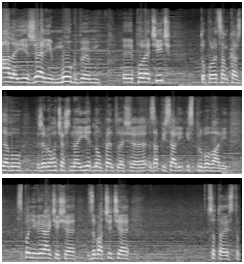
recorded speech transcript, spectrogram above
ale jeżeli mógłbym y, polecić, to polecam każdemu, żeby chociaż na jedną pętlę się zapisali i spróbowali. Sponiewierajcie się, zobaczycie, co to jest to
